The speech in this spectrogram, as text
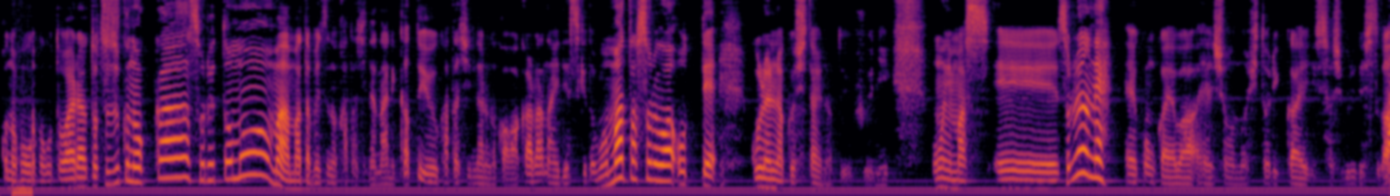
この放課後トワイライト続くのか、それとも、まあ、また別の形で何かという形になるのかわからないですけども、またそれは追ってご連絡したいなというふうに思います。えー、それではね、今回は、えー、ショーの一人会、久しぶりですが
